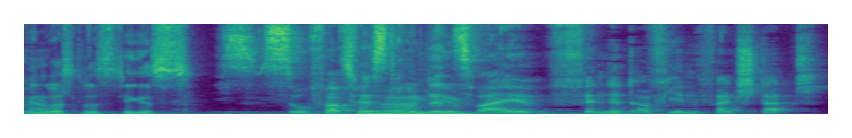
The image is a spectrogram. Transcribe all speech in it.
irgendwas Lustiges. Sofafest Runde geben. 2 findet auf jeden Fall statt.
